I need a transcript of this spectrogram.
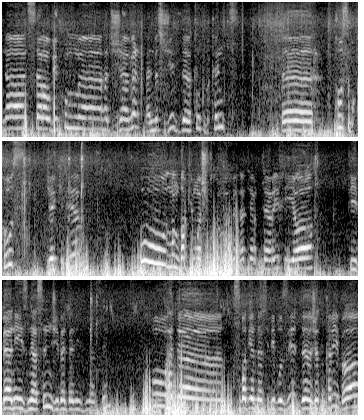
حنا نسراو بكم هذا الجامع المسجد آه، قنت بقنت آه، قوس بقوس جاي كبير. والمنظر كما شفتوا المآثر التاريخية في بني زناسن جبال بني زناسن وهذا القصبة ديال سيدي بوزيد جات قريبة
